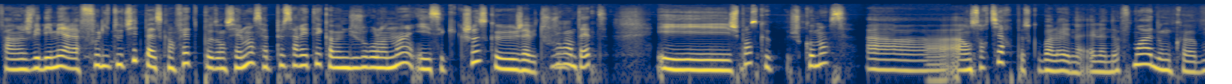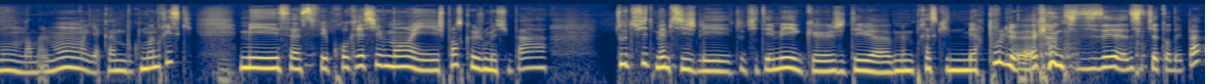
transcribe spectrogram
enfin, je vais l'aimer à la folie tout de suite parce qu'en fait, potentiellement, ça peut s'arrêter quand même du jour au lendemain. Et c'est quelque chose que j'avais toujours en tête. Et je pense que je commence à, à en sortir parce que bah, là, elle, a, elle a 9 mois. Donc, euh, bon, normalement, il y a quand même beaucoup moins de risques. Mais ça se fait progressivement. Et je pense que je me suis pas tout de suite, même si je l'ai tout de suite aimé et que j'étais euh, même presque une mère poule, euh, comme tu disais, euh, tu t'y attendais pas.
